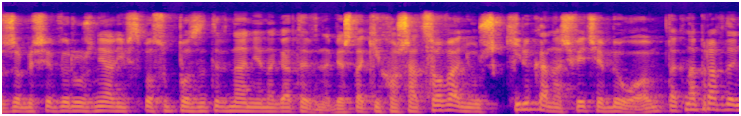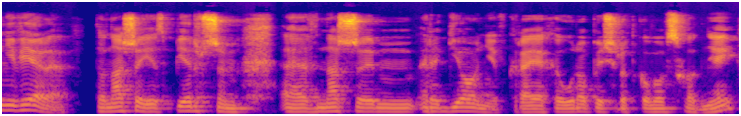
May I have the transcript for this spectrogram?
żeby się wyróżniali w sposób pozytywny, a nie negatywny. Wiesz, takich oszacowań już kilka na świecie było, tak naprawdę niewiele. To nasze jest pierwszym e, w naszym regionie, w krajach Europy Środkowo-Wschodniej.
